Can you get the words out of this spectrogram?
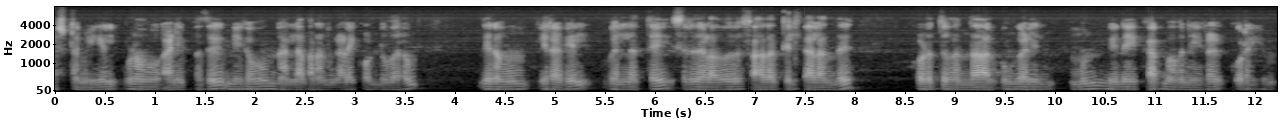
அஷ்டமியில் உணவு அளிப்பது மிகவும் நல்ல பலன்களை கொண்டு வரும். தினமும் இரவில் வெள்ளத்தை சிறிதளவு சாதத்தில் கலந்து கொடுத்து வந்தால் உங்களின் முன்வினை கர்ம வினைகள் குறையும்.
